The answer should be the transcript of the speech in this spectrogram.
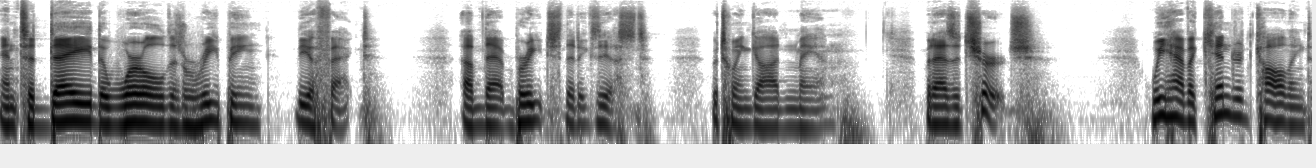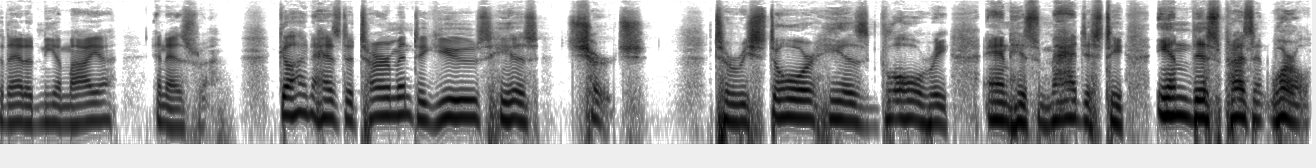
And today, the world is reaping the effect of that breach that exists between God and man. But as a church, we have a kindred calling to that of Nehemiah and Ezra. God has determined to use his church to restore his glory and his majesty in this present world.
